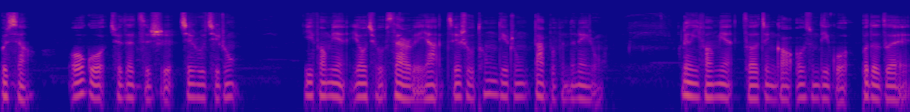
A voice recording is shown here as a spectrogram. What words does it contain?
不想，俄国却在此时介入其中，一方面要求塞尔维亚接受通牒中大部分的内容，另一方面则警告奥匈帝国不得在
